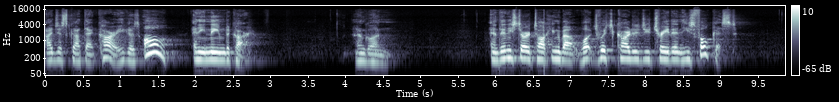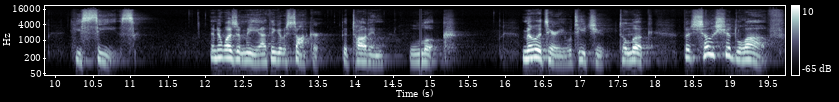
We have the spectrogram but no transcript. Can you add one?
I just got that car. He goes, oh, and he named the car. I'm going, and then he started talking about what, which car did you trade in? He's focused. He sees. And it wasn't me, I think it was soccer that taught him look. Military will teach you to look, but so should love.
